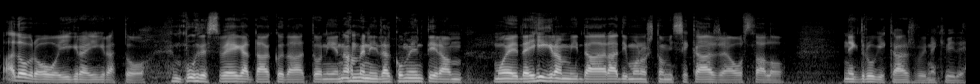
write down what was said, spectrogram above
a dobro, ovo igra, igra, to bude svega, tako da to nije na meni da komentiram, moje je da igram i da radim ono što mi se kaže, a ostalo nek drugi kažu i nek vide.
